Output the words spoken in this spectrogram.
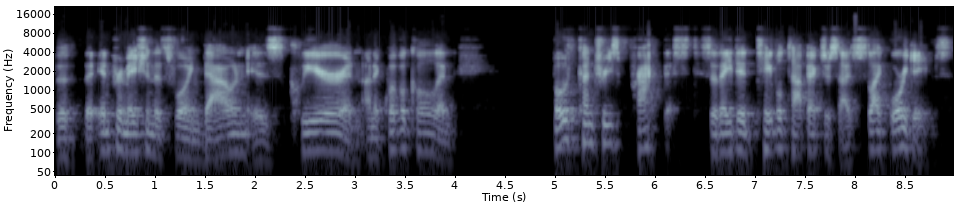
the, the information that's flowing down is clear and unequivocal, and both countries practiced. So they did tabletop exercises like war games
